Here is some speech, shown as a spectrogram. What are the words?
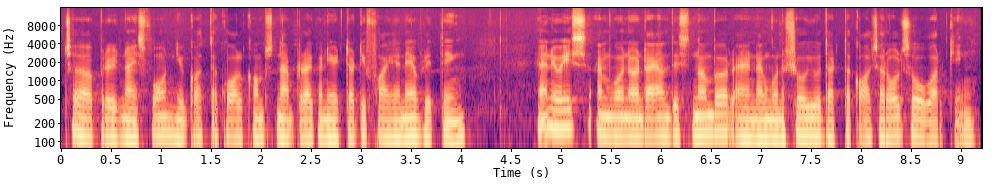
It's a pretty nice phone. You got the Qualcomm Snapdragon 835 and everything. Anyways I'm gonna dial this number and I'm gonna show you that the calls are also working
